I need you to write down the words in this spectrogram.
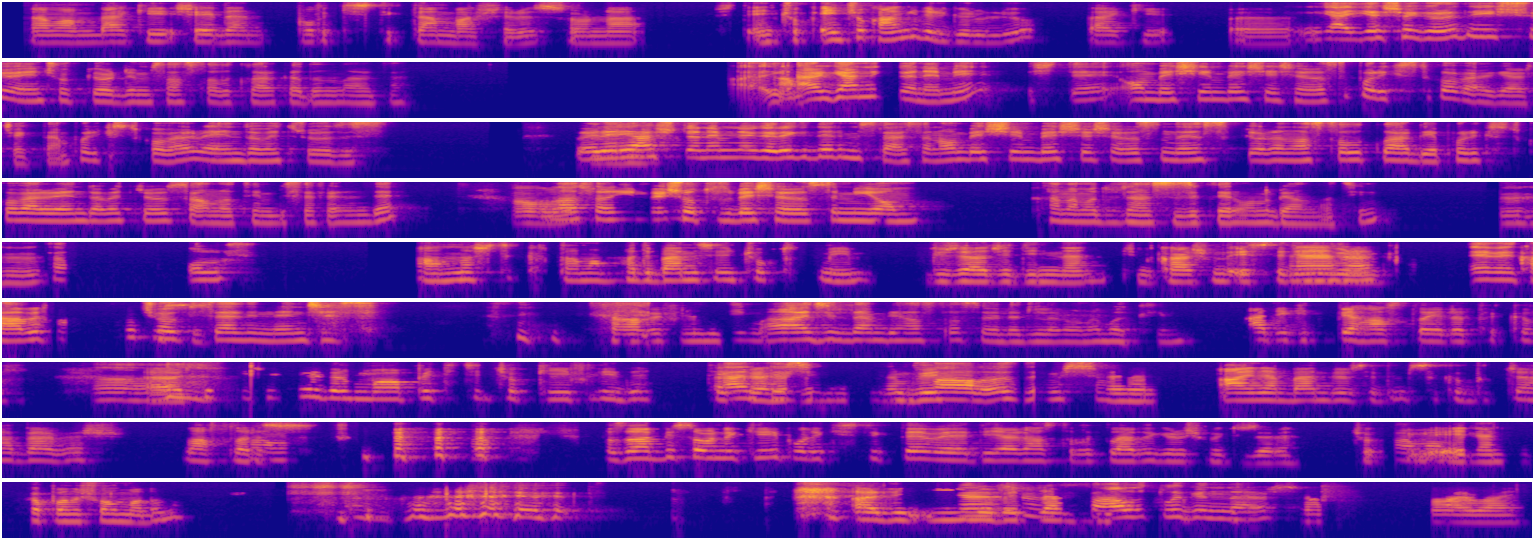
Tamam belki şeyden polikistikten başlarız. Sonra işte en çok en çok hangileri görülüyor? Belki e, Ya yaşa göre değişiyor en çok gördüğümüz hastalıklar kadınlarda. Ergenlik dönemi işte 15-25 yaş arası polikistik over gerçekten. Polikistik over ve endometriozis. Böyle Hı hı. yaş dönemine göre gidelim istersen. 15-25 yaş arasında en sık görülen hastalıklar diye polikistik over ve endometriozis anlatayım bir seferinde. Ondan olur. sonra 25-35 arası miyom, kanama düzensizlikleri onu bir anlatayım. Hı hı. Olur. Anlaştık. Tamam. Hadi ben de seni çok tutmayayım. Güzelce dinlen. Şimdi karşımda hı. görüyorum. Evet. Kahve falan Çok güzel dinleneceğiz. Kahve falan. Acilden bir hasta söylediler ona bakayım. Hadi git bir hastayla takıl. Aa. Ee, çok teşekkür ederim. Muhabbet için çok keyifliydi. Ben Tekrar her teşekkür zamanki ederim. gibi. Sağ ol özlemişim. Evet. Aynen ben de özledim. Sıkıldıkça haber ver. Laflarız. o zaman bir sonraki polikistikte ve diğer hastalıklarda görüşmek üzere. Çok Tamam. eğlenceli kapanış olmadı mı? evet. Hadi iyi nöbetler. Sağlıklı günler. Bay bay.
